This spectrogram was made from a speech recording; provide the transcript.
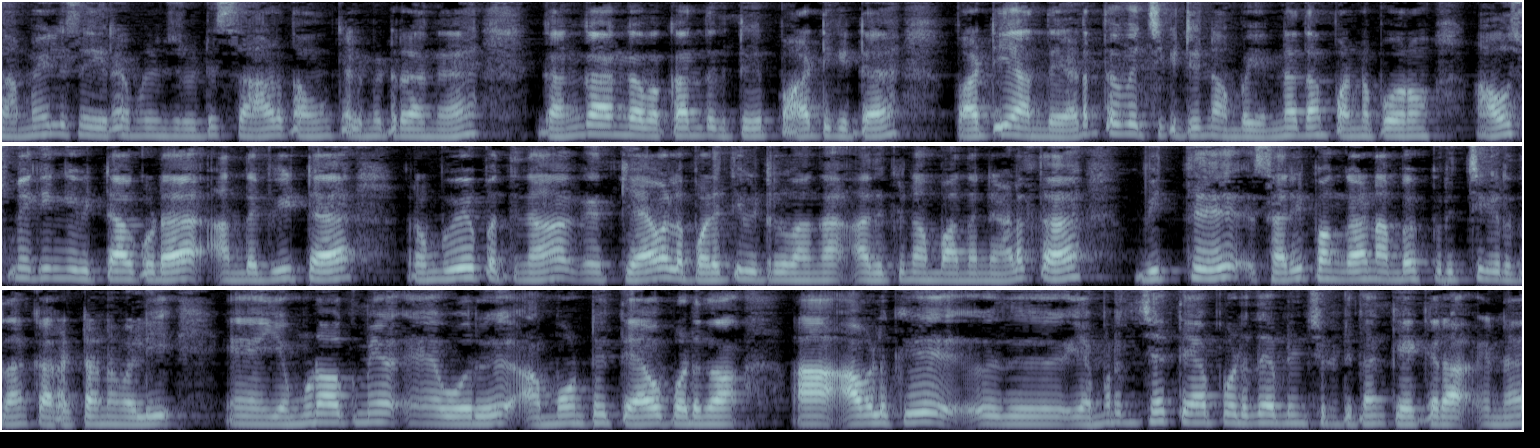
சமையல் செய்கிறேன் அப்படின்னு சொல்லிட்டு சாரதாவும் கிளம்பிடுறாங்க. கங்கா அங்கே உக்காந்துக்கிட்டு பாட்டிக்கிட்ட பாட்டி அந்த இடத்த வச்சுக்கிட்டு நம்ம என்ன தான் பண்ண போகிறோம் ஹவுஸ் மேக்கிங் விட்டால் கூட அந்த வீட்டை ரொம்பவே பார்த்தீங்கன்னா கேவலப்படுத்தி விட்டுருவாங்க. அதுக்கு நம்ம அந்த நிலத்தை விற்று சரி பங்கா நம்ம பிரிச்சுக்கிறது தான் கரெக்டான வழி. யமுனாவுக்குமே ஒரு அமௌண்ட்டு தேவைப்படுதான். அவளுக்கு இது எமர்ஜென்சியாக தேவைப்படுது அப்படின்னு சொல்லிட்டு தான் கேட்குறா என்ன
